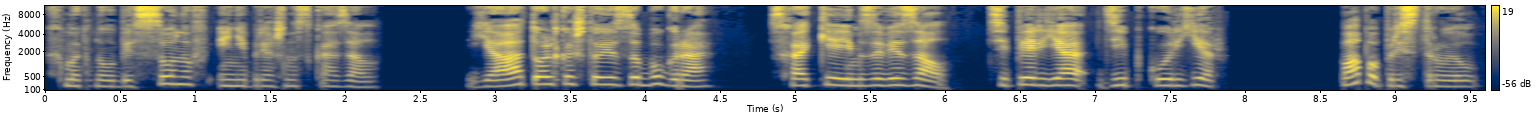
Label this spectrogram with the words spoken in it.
хмыкнул Бессонов и небрежно сказал. «Я только что из-за бугра. С хоккеем завязал. Теперь я дип-курьер. Папа пристроил.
